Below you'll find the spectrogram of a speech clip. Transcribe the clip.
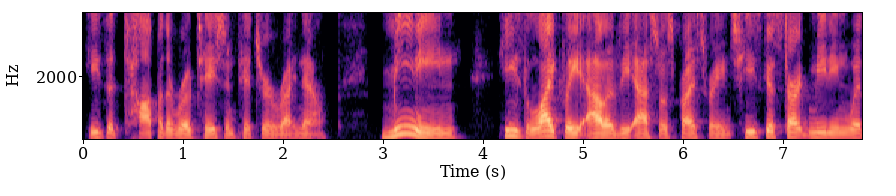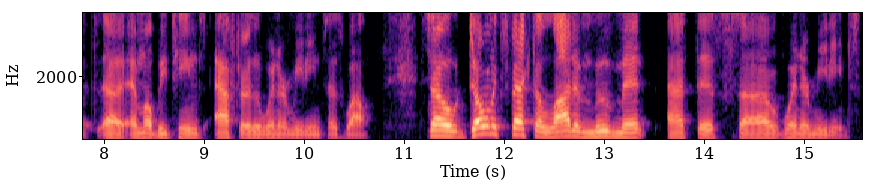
He's a top of the rotation pitcher right now, meaning he's likely out of the Astros price range. He's going to start meeting with uh, MLB teams after the winter meetings as well. So don't expect a lot of movement at this uh, winter meetings.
